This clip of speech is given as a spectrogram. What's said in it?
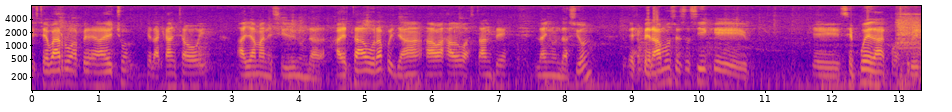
este barro ha, ha, hecho que la cancha hoy haya amanecido inundada. A esta hora pues ya ha bajado bastante la inundación. Esperamos eso sí que, que se pueda construir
